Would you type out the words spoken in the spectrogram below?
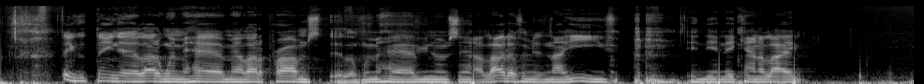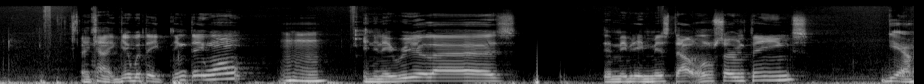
I think the thing that a lot of women have, man, a lot of problems that women have, you know what I'm saying? A lot of them is naive, and then they kind of like, they kind of get what they think they want, Mm-hmm. and then they realize that maybe they missed out on certain things. Yeah.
